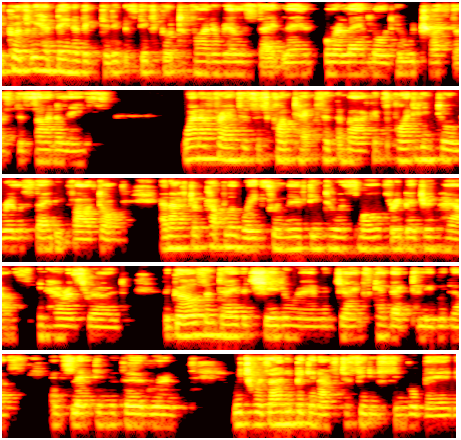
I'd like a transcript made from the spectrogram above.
Because we had been evicted, it was difficult to find a real estate land or a landlord who would trust us to sign a lease. One of Francis's contacts at the markets pointed him to a real estate in advisor, and after a couple of weeks we moved into a small three-bedroom house in Harris Road. The girls and David shared a room and James came back to live with us and slept in the third room, which was only big enough to fit his single bed.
